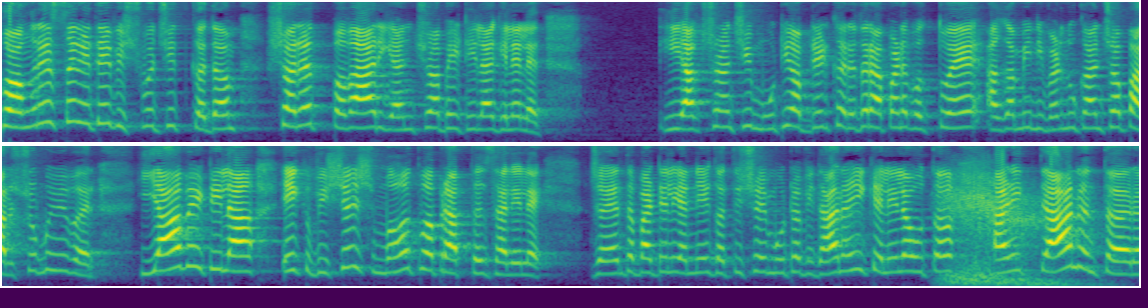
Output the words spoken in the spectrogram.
काँग्रेसचे नेते विश्वजित कदम शरद पवार यांच्या भेटीला गेलेले आहेत. ही या क्षणाची मोठी अपडेट खरं तर आपण बघतोय आगामी निवडणुकांच्या पार्श्वभूमीवर. या भेटीला एक विशेष महत्त्व प्राप्त झालेलं आहे. जयंत पाटील यांनी एक अतिशय मोठं विधानही केलेलं होतं आणि त्यानंतर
